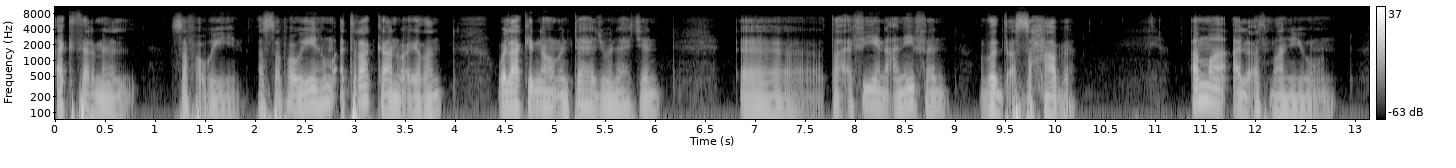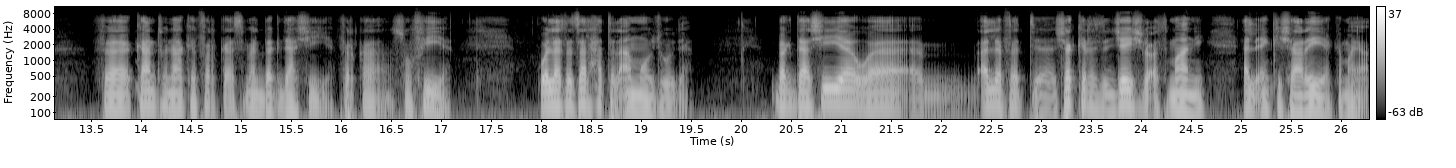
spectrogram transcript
أكثر من الصفويين. الصفويين هم أتراك كانوا أيضا ولكنهم انتهجوا نهجا آه، طائفيا عنيفا ضد الصحابة. أما العثمانيون فكانت هناك فرقة اسمها البكداشية فرقة صوفية. ولا تزال حتى الآن موجودة. بغداشية وألفت شكلت الجيش العثماني الانكشارية كما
